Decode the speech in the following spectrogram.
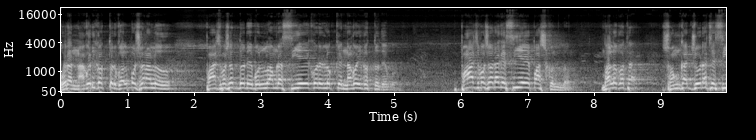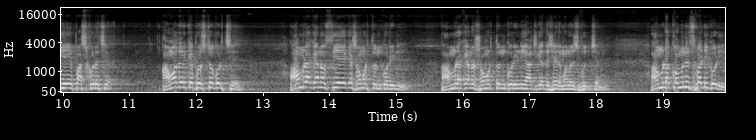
ওরা নাগরিকত্বর গল্প শোনালো, পাঁচ বছর ধরে বলল, আমরা সিএ করে লোককে নাগরিকত্ব দেব। পাঁচ বছর আগে সিএ পাশ করল। ভালো কথা, সংখ্যার জোর আছে সিএ পাশ করেছে। আমাদেরকে প্রশ্ন করছে, আমরা কেন সিএকে সমর্থন করিনি? আমরা কেন সমর্থন করিনি আজকে দেশের মানুষ বুঝছেন? আমরা কমিউনিস্ট পার্টি করি।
